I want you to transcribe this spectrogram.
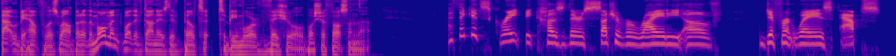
That would be helpful as well. But at the moment, what they've done is they've built it to be more visual. What's your thoughts on that? I think it's great because there's such a variety of different ways apps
